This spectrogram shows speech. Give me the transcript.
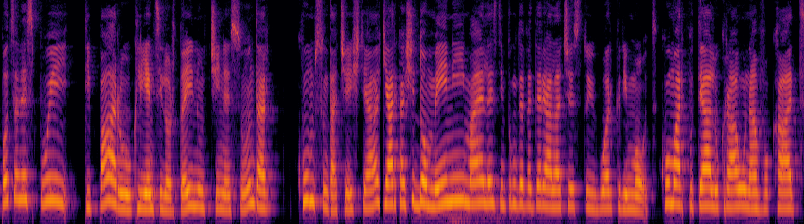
poți să ne spui tiparul clienților tăi, nu cine sunt, dar cum sunt aceștia, chiar ca și domenii, mai ales din punct de vedere al acestui work remote. Cum ar putea lucra un avocat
